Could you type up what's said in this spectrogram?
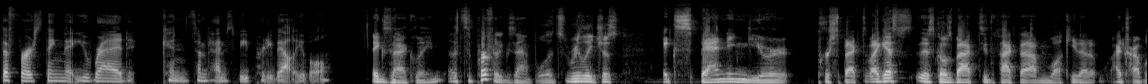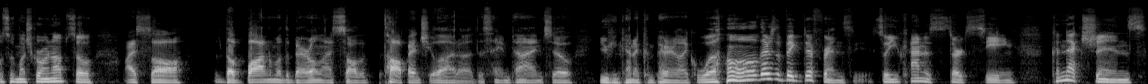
the first thing that you read can sometimes be pretty valuable Exactly. That's a perfect example. It's really just expanding your perspective. I guess this goes back to the fact that I'm lucky that I traveled so much growing up. So I saw the bottom of the barrel and I saw the top enchilada at the same time. So you can kind of compare, like, well, there's a big difference. So you kind of start seeing connections,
